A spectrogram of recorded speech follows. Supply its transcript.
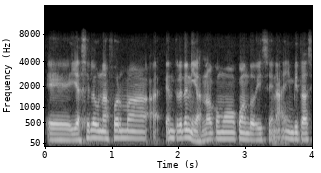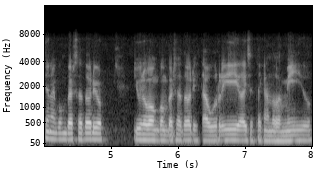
eh, y hacerlo de una forma entretenida, no como cuando dicen, ah, invitación a conversatorio y uno va a un conversatorio y está aburrido y se está quedando dormido.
